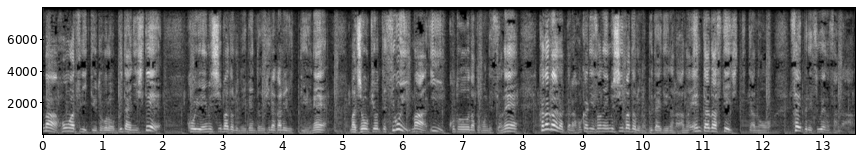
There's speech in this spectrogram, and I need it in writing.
まあ、本厚木っていうところを舞台にして、こういう MC バトルのイベントが開かれるっていうね、まあ、状況ってすごい、まあ、いいことだと思うんですよね。神奈川だったら他にその MC バトルの舞台で言うなら、あの、エンターダーステージって言って、あの、サイプレス上野さんが、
